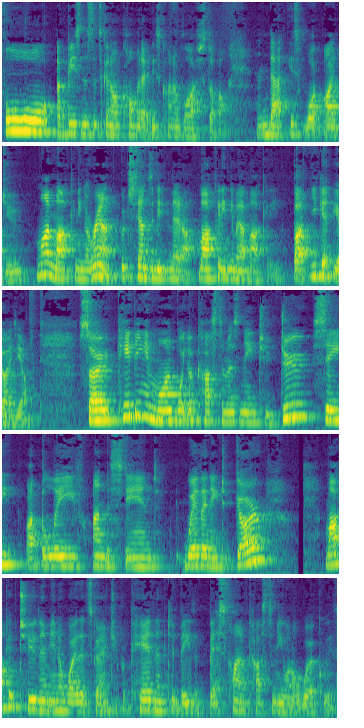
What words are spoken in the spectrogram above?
for a business that's going to accommodate this kind of lifestyle. And that is what I do my marketing around, which sounds a bit meta marketing about marketing, but you get the idea. So, keeping in mind what your customers need to do, see, I believe, understand where they need to go, market to them in a way that's going to prepare them to be the best kind of customer you want to work with.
